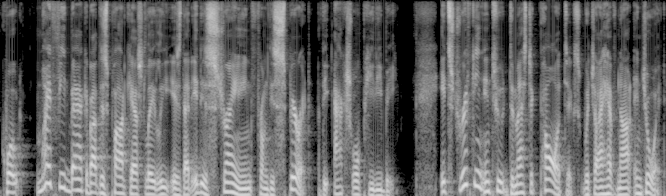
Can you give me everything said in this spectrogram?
Quote, my feedback about this podcast lately is that it is straying from the spirit of the actual PDB. It's drifting into domestic politics, which I have not enjoyed.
